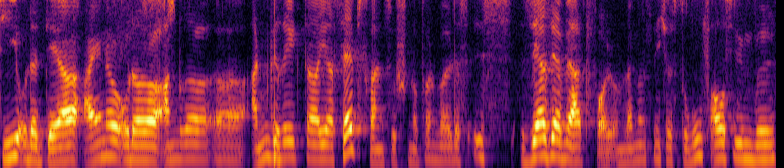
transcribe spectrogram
die oder der eine oder andere äh, angeregt, da ja selbst reinzuschnuppern, weil das ist sehr, sehr wertvoll. Und wenn man es nicht als Beruf ausüben will,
